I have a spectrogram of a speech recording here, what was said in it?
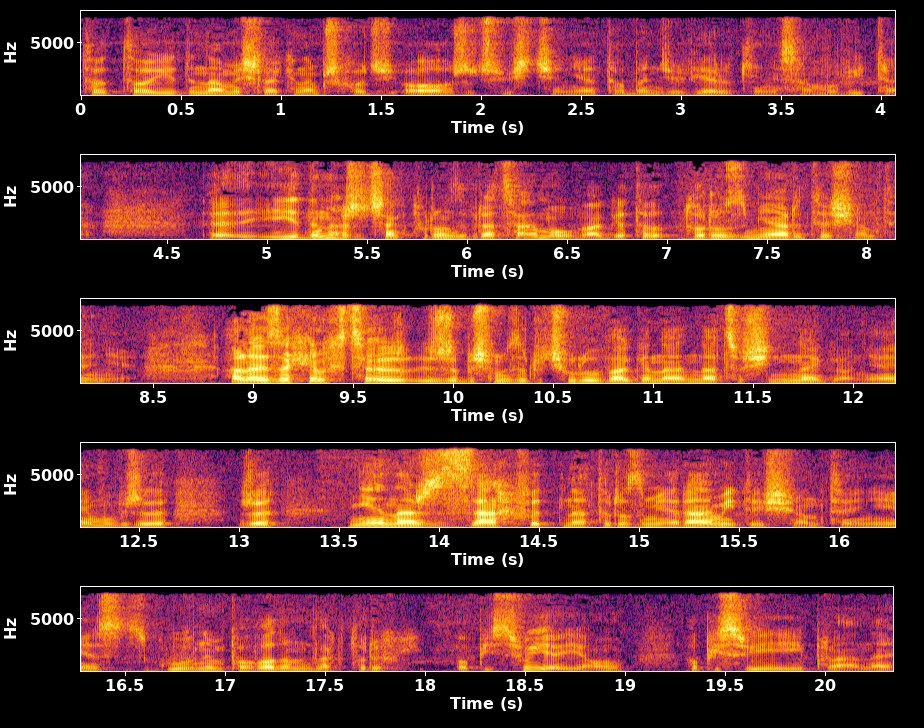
to, to jedyna myśl, jaka nam przychodzi, o, rzeczywiście, nie, to będzie wielkie, niesamowite. E, jedyna rzecz, na którą zwracamy uwagę, to, to rozmiary tej świątyni. Ale Ezechiel chce, żebyśmy zwrócili uwagę na, na coś innego. Nie? Mówi, że, że nie nasz zachwyt nad rozmiarami tej świątyni jest głównym powodem, dla których opisuje ją, opisuje jej plany,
